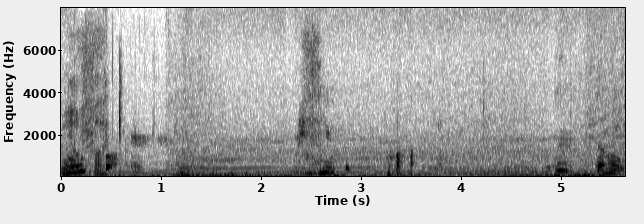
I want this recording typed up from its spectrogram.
Well, You fuck. fucker. You fuck. No. No,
